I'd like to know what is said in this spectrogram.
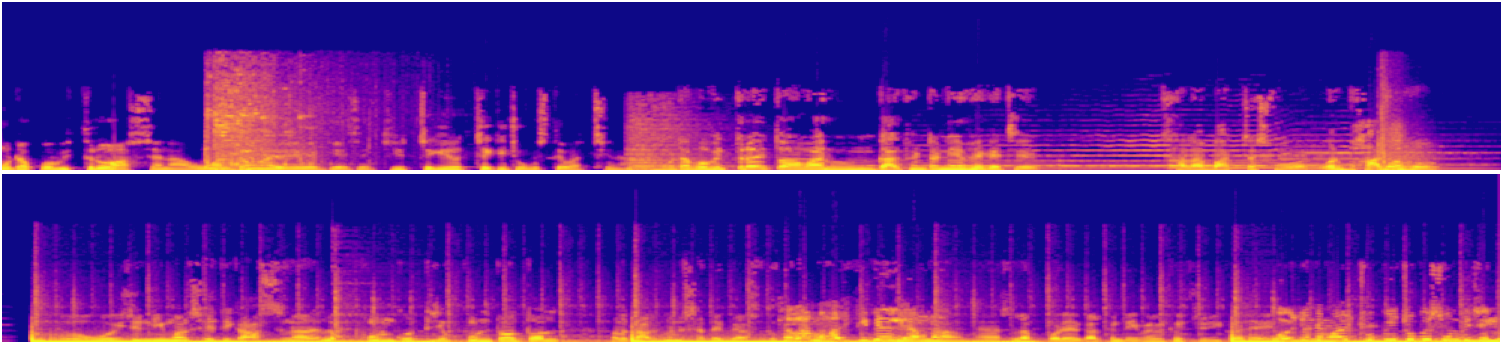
মোটা পবিত্র আসছে না ও মালটা মনে হয় ভেঙে গিয়েছে। কি হচ্ছে কি হচ্ছে কিছু বুঝতে পারছি না। ওটা পবিত্রই তো আমার গার্লফ্রেন্ডটা নিয়ে ভেগেছে শালা বাচ্চা শুয়োর ওর ভালো হোক। তো ওই জন্যই মাল সেই থেকে আসছে না। তাহলে ফোন করতেছি ফোনটাও তোল তাহলে গার্লফ্রেন্ডের সাথে ব্যস্ত। শালা মাল টিপে ঘেও না। হ্যাঁ শালা পরের গার্লফ্রেন্ড এইভাবে কেউ চুরি করে? ওই জন্য মাল চুপি চুপি শুনতেছিল।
